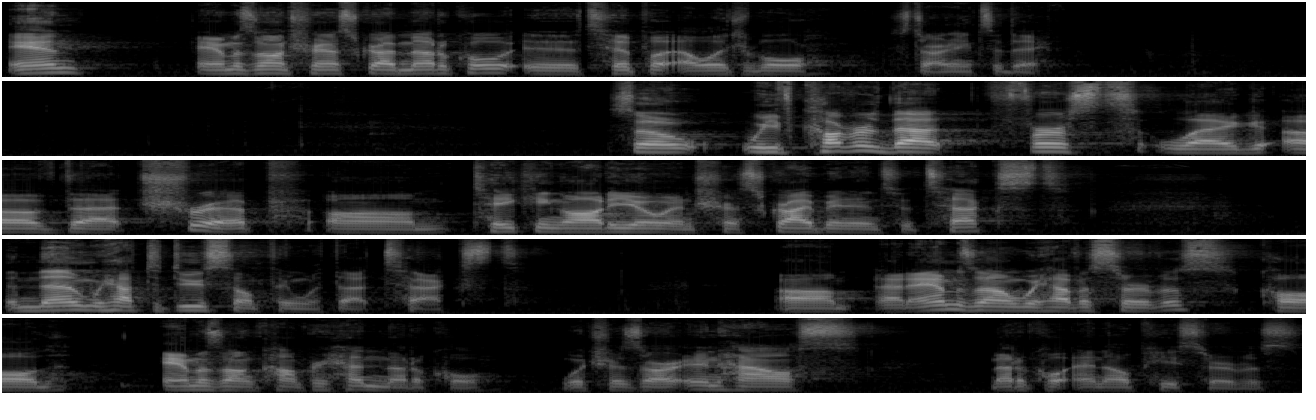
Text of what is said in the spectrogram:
And Amazon Transcribe Medical is HIPAA eligible starting today. So we've covered that first leg of that trip, um, taking audio and transcribing it into text. And then we have to do something with that text. Um, at Amazon, we have a service called Amazon Comprehend Medical, which is our in-house medical NLP service.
